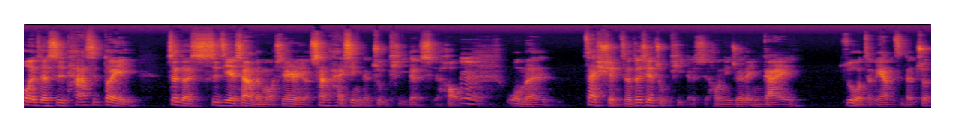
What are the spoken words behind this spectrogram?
或者是它是对这个世界上的某些人有伤害性的主题的时候，嗯，我们在选择这些主题的时候，你觉得应该做怎么样子的准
